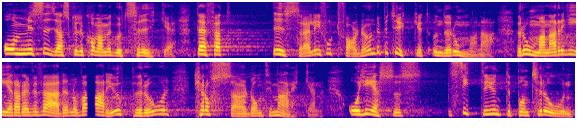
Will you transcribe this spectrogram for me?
Om Messias skulle komma med Guds rike. Därför att Israel är fortfarande under betrycket under romarna. Romarna regerar över världen och varje uppror krossar dem till marken. Och Jesus sitter ju inte på en tron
